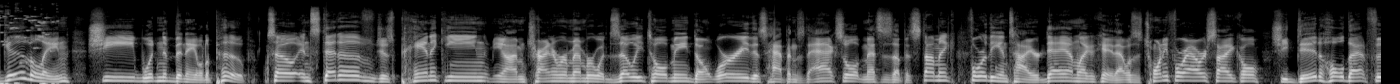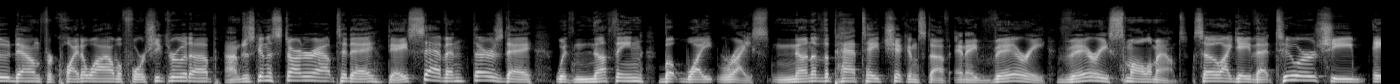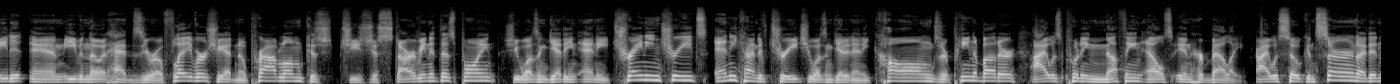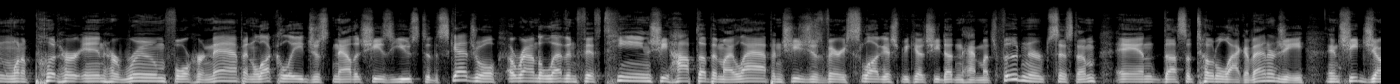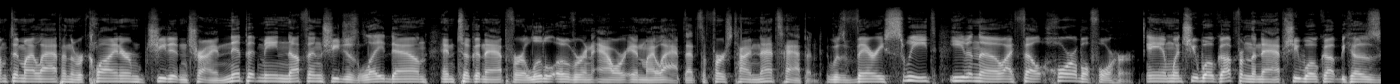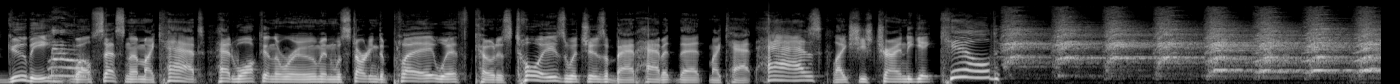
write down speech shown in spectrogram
She wouldn't have been able to poop. So instead of just panicking, you know, I'm trying to remember what Zoe told me. Don't worry, this happens to Axel. It messes up his stomach for the entire day. I'm like, okay, that was a 24 hour cycle. She did hold that food down for quite a while before she threw it up. I'm just going to start her out today, day seven, Thursday, with nothing but white rice. None of the pate chicken stuff and a very, very small amount. So I gave that to her. She ate it, and even though it had zero flavor, she had no problem because she's just starving at this point. She wasn't getting any training treats, any kind of treat. She wasn't getting any Kongs or peanut butter. I was putting nothing else in her belly. I was so concerned, I didn't want to put her in her room for her nap, and luckily, just now that she's used to the schedule, around 11:15, she hopped up in my lap, and she's just very sluggish because she doesn't have much food in her system, and thus a total lack of energy. And she jumped in my lap in the recliner. She didn't try and nip at me, nothing. She just laid down and took a nap for a little over an hour in my lap. That's the first time that's happened. It was very sweet, even though I felt horrible for her. And when she woke up from the nap, she woke up because Gooby, well, Cessna, my cat, had walked in the room and was starting to play with Coda's toys, which is a bad habit that my cat has, like she's trying to get killed.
